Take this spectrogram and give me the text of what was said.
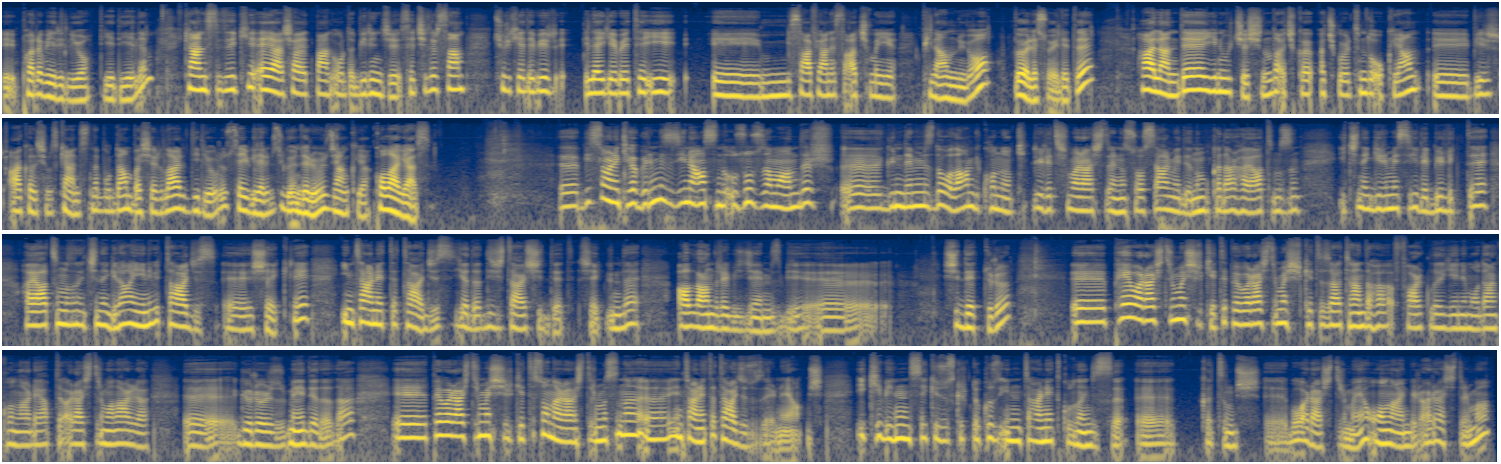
e, para veriliyor diye diyelim. Kendisi dedi ki eğer şayet ben orada birinci seçilirsem Türkiye'de bir LGBTİ e, misafirhanesi açmayı planlıyor. Böyle söyledi. Halen de 23 yaşında açık, açık öğretimde okuyan e, bir arkadaşımız kendisine buradan başarılar diliyoruz. Sevgilerimizi gönderiyoruz Yankı'ya. Kolay gelsin. Ee, bir sonraki haberimiz yine aslında uzun zamandır e, gündemimizde olan bir konu. Kitle iletişim araçlarının, sosyal medyanın bu kadar hayatımızın içine girmesiyle birlikte hayatımızın içine giren yeni bir taciz e, şekli. İnternette taciz ya da dijital şiddet şeklinde adlandırabileceğimiz bir e, şiddet türü. E, PEV araştırma şirketi, PEV araştırma şirketi zaten daha farklı yeni modern konularda yaptığı araştırmalarla e, görüyoruz medyada da. E, PEV araştırma şirketi son araştırmasını e, internette taciz üzerine yapmış. 2849 internet kullanıcısı e, katılmış e, bu araştırmaya, online bir araştırma.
